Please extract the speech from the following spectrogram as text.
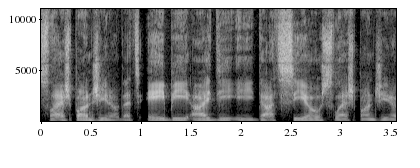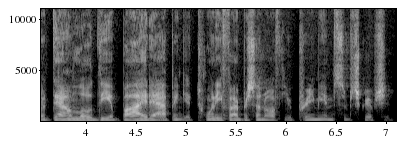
slash Bongino. That's A-B-I-D-E dot C-O slash Bongino. Download the Abide app and get 25% off your premium subscription.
